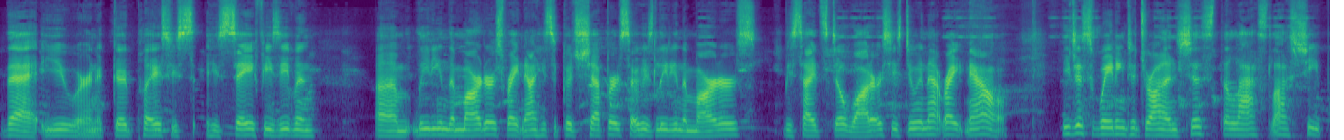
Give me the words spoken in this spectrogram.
that you are in a good place. He's, he's safe. He's even um, leading the martyrs right now. He's a good shepherd, so he's leading the martyrs beside still waters. He's doing that right now. He's just waiting to draw in just the last lost sheep.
